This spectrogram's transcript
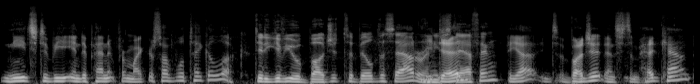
needs to be independent from Microsoft, we'll take a look." Did he give you a budget to build this out, or He any did. staffing? Yeah, it's a budget and some headcount.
